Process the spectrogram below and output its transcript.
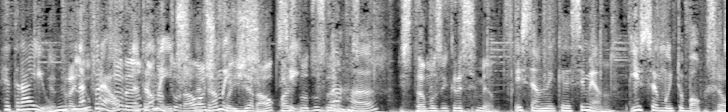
Retraiu. Retraiu natural, caramba, naturalmente. natural, acho que naturalmente. foi geral, quase Sim. todos os ramos. Estamos em crescimento. Estamos em crescimento. Isso é muito bom. é sobre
